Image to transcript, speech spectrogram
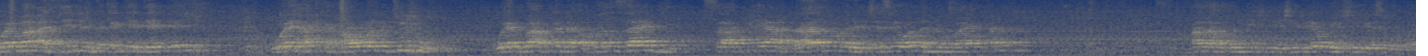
wai ma addinin da kake daidai? Wai haka wani tudu? Wai ba ka da abin zagi safiya ranar maraice sai waɗannan bayan Allah? Allah kun ya shirye mu ya shirye su ba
